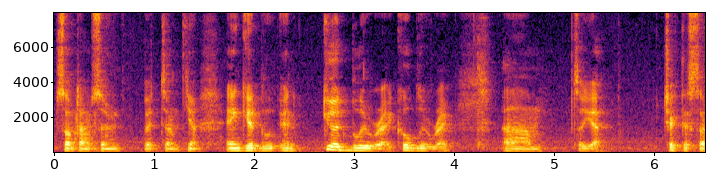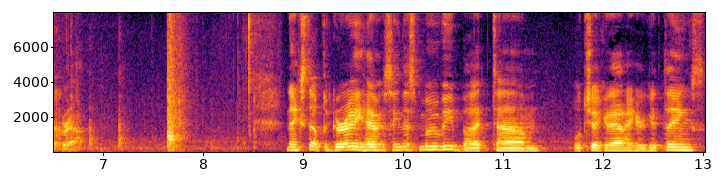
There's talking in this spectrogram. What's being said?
sometime soon. But um, yeah, and good and good Blu-ray, cool Blu-ray. Um, so yeah, check this sucker out. Next up, The Grey. Haven't seen this movie, but um, we'll check it out. I hear good things.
